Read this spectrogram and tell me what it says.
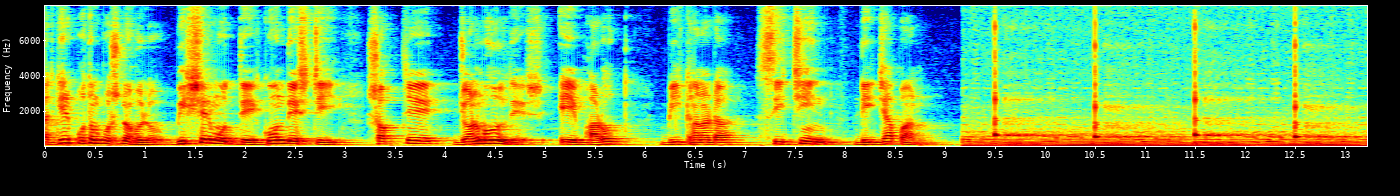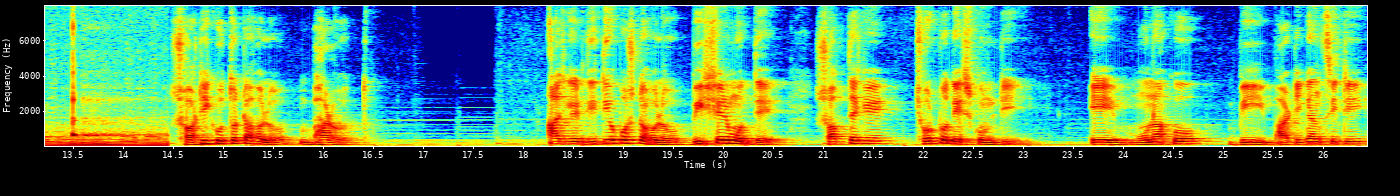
আজকের প্রথম প্রশ্ন হলো বিশ্বের মধ্যে কোন দেশটি সবচেয়ে জনবহুল দেশ? A Bharat B Canada C চীন ডি জাপান। সঠিক উত্তরটা হলো ভারত। আজকের দ্বিতীয় প্রশ্ন হলো, বিশ্বের মধ্যে সবথেকে ছোট দেশ কোনটি? A, Monaco, B Vatican city,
